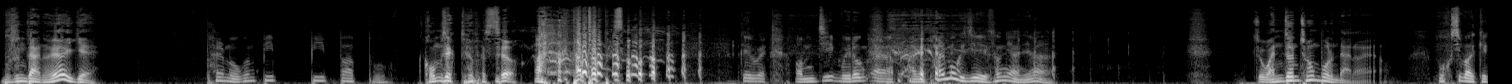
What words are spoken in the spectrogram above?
무슨 단어예요, 이게? 팔목은 삐삐빠뿌. 검색도 해봤어요. 그게 왜 엄지 뭐 이런 아, 아니 팔목이지 손이 아니라 저 완전 처음 보는 단어예요. 혹시 막 이렇게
